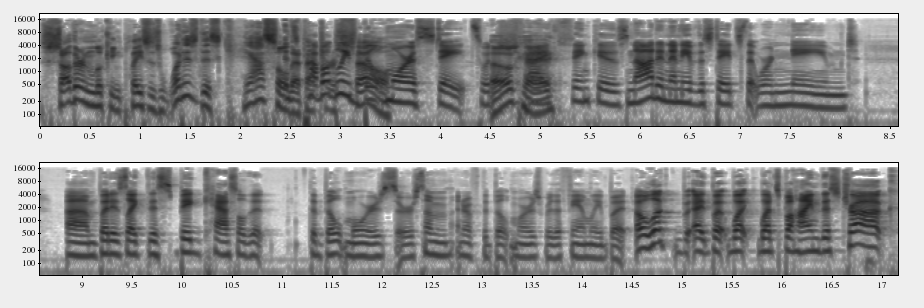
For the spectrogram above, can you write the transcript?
southern-looking places. What is this castle It's that that probably Tercel- Biltmore Estates, which Okay. I think is not in any of the states that were named, um, but is like this big castle that the Biltmores or some I don't know if the Biltmores were the family, but oh look, but, but what what's behind this truck?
